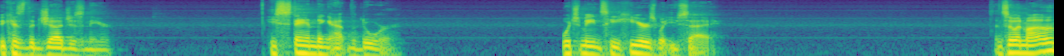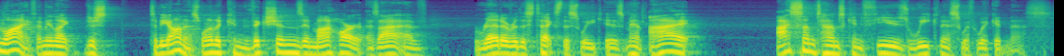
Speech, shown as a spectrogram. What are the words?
Because the judge is near. He's standing at the door, which means he hears what you say. And so, in my own life, I mean, like, just to be honest, one of the convictions in my heart as I have read over this text this week is man, I, I sometimes confuse weakness with wickedness.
